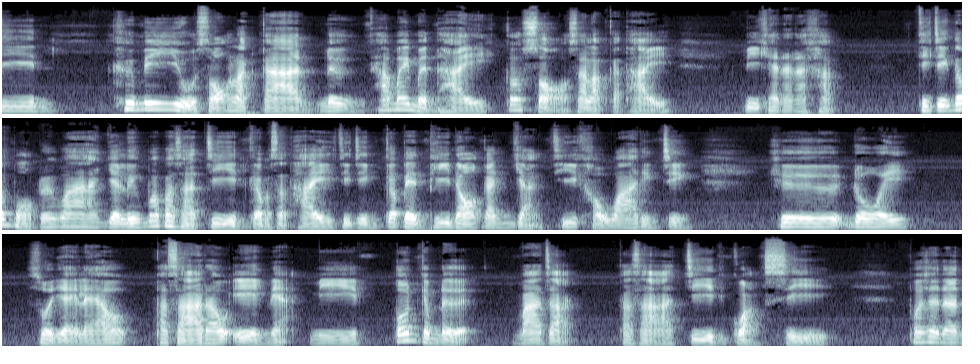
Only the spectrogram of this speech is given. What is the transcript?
จีนคือมีอยู่ 2 หลักการ 1. ถ้าไม่เหมือนไทยก็ 2 สลับกับไทย มีแค่นั้นนะครับ จริง ๆ ต้องบอกด้วยว่าอย่าลืมว่าภาษาจีนกับภาษาไทย จริง ๆ ก็เป็นพี่น้องกันอย่างที่เขาว่าจริงๆ คือโดยส่วนใหญ่แล้วภาษาเราเองเนี่ย มีต้นกำเนิดมาจากภาษาจีนกวางซี เพราะฉะนั้น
